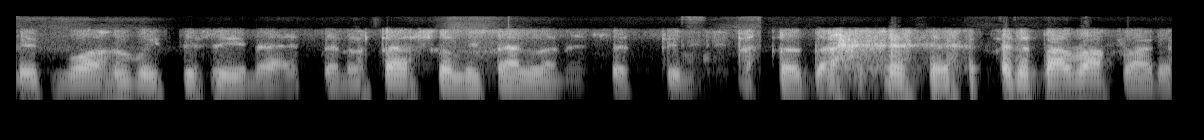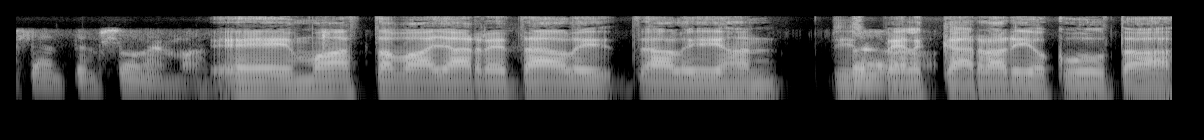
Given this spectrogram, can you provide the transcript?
Nyt mua huvitti siinä, että no tässä oli tällainen setti, mutta tota, otetaan Rough Riders Anthem soimaan. Ei, mahtavaa Jare, tämä oli, tää oli ihan siis Joo. pelkkää radiokultaa.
